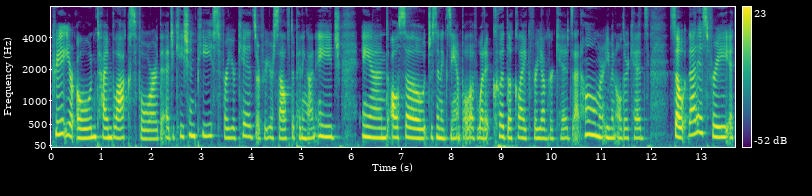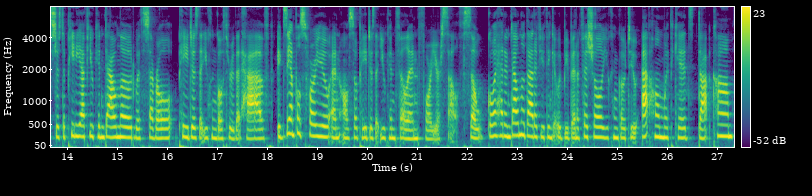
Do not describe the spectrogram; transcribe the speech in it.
create your own time blocks for the education piece for your kids or for yourself, depending on age, and also just an example of what it could look like for younger kids at home or even older kids. So that is free. It's just a PDF you can download with several pages that you can go through that have examples for you and also pages that you can fill in for yourself. So go ahead and download that if you think it would be beneficial. You can go to athomewithkids.com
